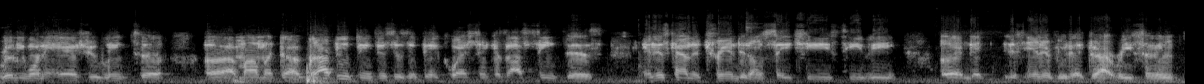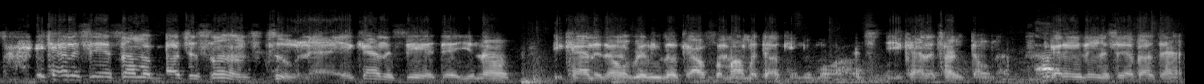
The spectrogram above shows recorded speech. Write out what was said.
really want to ask you link to uh, Mama Duck. But I do think this is a big question because I think this, and this kind of trended on Say Cheese TV. Uh, that, this interview that dropped recently, it kind of said something about your sons too. Now it kind of said that you know you kind of don't really look out for Mama Duck anymore. It's, you kind of turned on her. You got anything to say about that?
